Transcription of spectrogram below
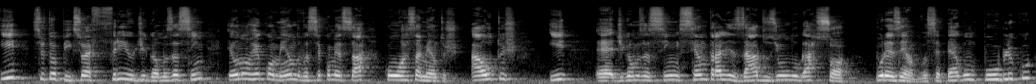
E se o teu pixel é frio, digamos assim, eu não recomendo você começar com orçamentos altos e, é, digamos assim, centralizados em um lugar só. Por exemplo, você pega um público,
